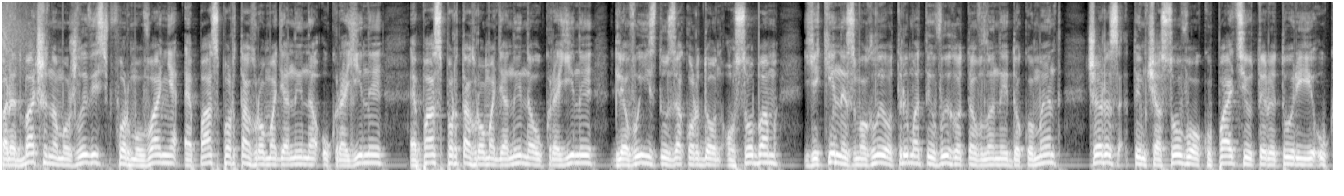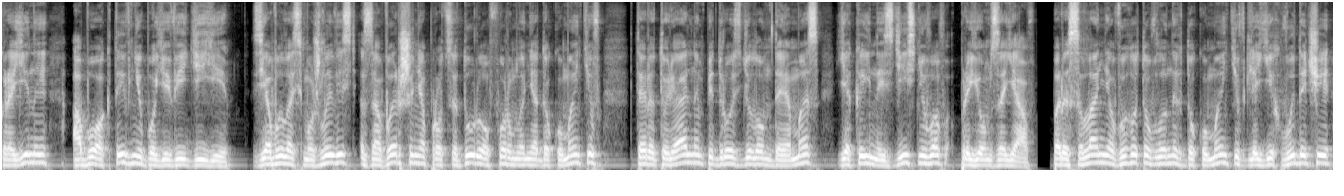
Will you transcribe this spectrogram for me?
Передбачена можливість формування е-паспорта громадянина України, е-паспорта громадянина України для виїзду за кордон особам, які не змогли отримати виготовлений документ через тимчасову окупацію території України або активні бойові дії. З'явилась можливість завершення процедури оформлення документів територіальним підрозділом ДМС, який не здійснював прийом заяв, пересилання виготовлених документів для їх видачі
